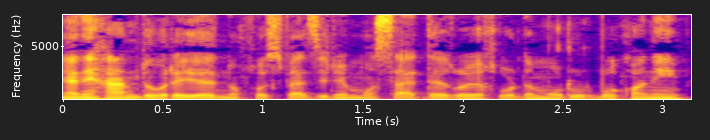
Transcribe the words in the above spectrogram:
یعنی هم دوره نخست وزیری مصدق رو خورده مرور بکنیم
